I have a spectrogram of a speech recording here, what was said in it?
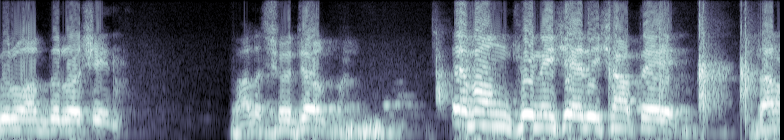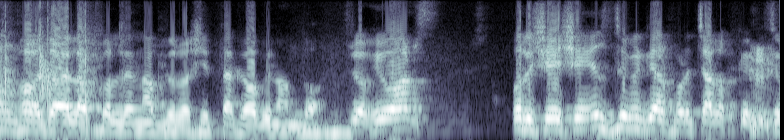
গুরু আব্দুর রশিদ। ভালো সুযোগ। এবং ফিনিশের সাথে দারুণ ভাবে জয়লাভ করলেন আব্দুর রশিদ তাকে অভিনন্দন। পরিশেষে এসডি মিডিয়ার পরিচালককে কিছু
